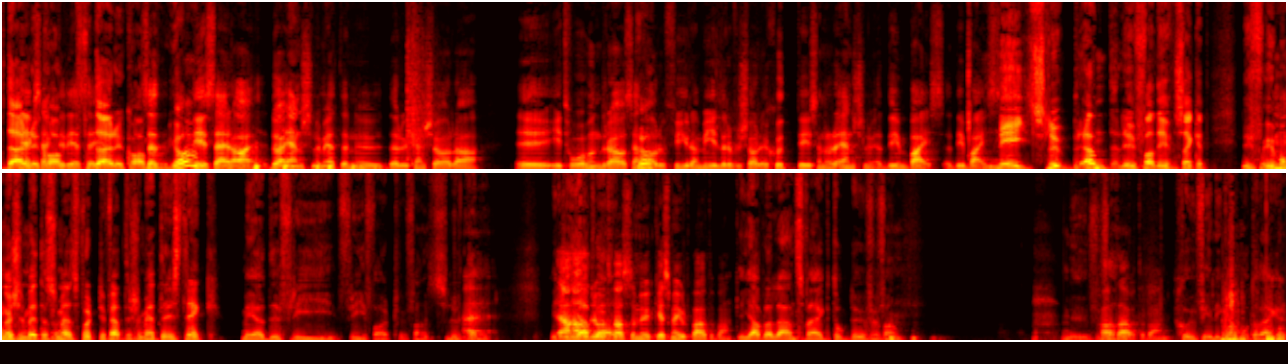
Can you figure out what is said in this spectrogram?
Där, är, det Exakt, det är det där är det Så kameror. Ja. Det är så här, ja, du har en kilometer nu där du kan köra eh, i 200 och sen Ja. har du fyra mil där du får köra i 70, sen har du en kilometer, det är en bajs. Det är bajs. Nej, slut, bränn den. Det är, fan, det är säkert det är hur många kilometer som helst, 40-50 kilometer i sträck med fri, fri fart. Hur fan, sluta nu. jag har aldrig åkt fast så mycket som jag gjort på autobahn. Vilken jävla länsväg tog du för fan? Nu Hatar autobahn. Sjufiliga motorvägar.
